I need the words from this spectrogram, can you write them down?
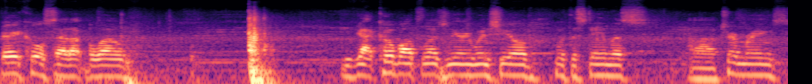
very cool setup below. You've got Cobalt's legendary windshield with the stainless uh, trim rings.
